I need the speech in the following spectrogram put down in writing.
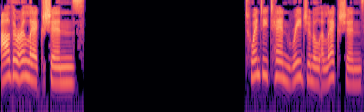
Other elections. 2010 regional elections,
